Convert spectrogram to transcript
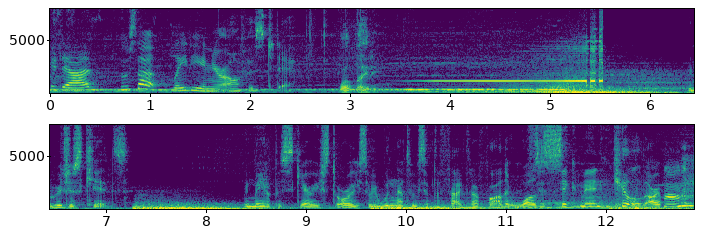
Hey, Dad, who's that lady in your office today? What lady? We were just kids. We made up a scary story so we wouldn't have to accept the fact that our father was a sick man who killed our. Mom?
